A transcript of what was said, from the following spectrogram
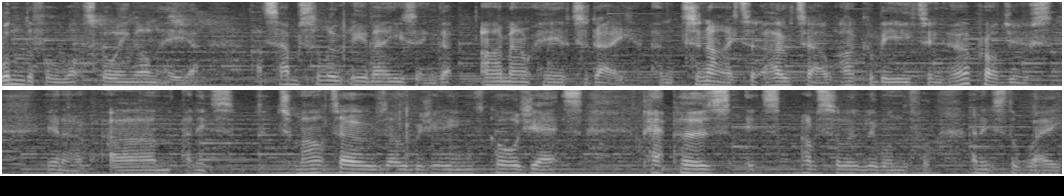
wonderful what's going on here. It's absolutely amazing that I'm out here today and tonight at a hotel I could be eating her produce, you know, um, and it's tomatoes, aubergines, courgettes, peppers. It's absolutely wonderful, and it's the way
